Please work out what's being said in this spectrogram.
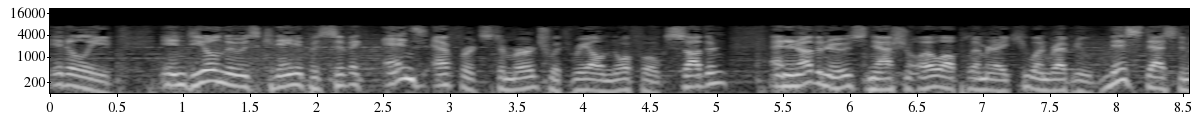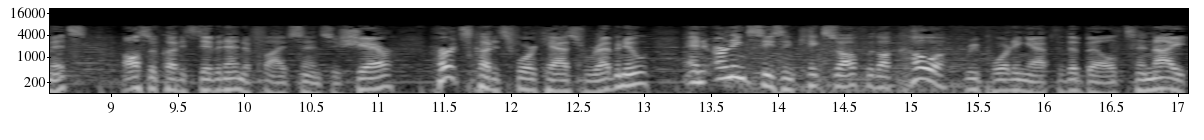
Italy. In deal news, Canadian Pacific ends efforts to merge with Rail Norfolk Southern. And in other news, National Oil preliminary Q1 revenue missed estimates, also cut its dividend to 5 cents a share. Hertz cut its forecast for revenue, and earnings season kicks off with Alcoa reporting after the bell tonight.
